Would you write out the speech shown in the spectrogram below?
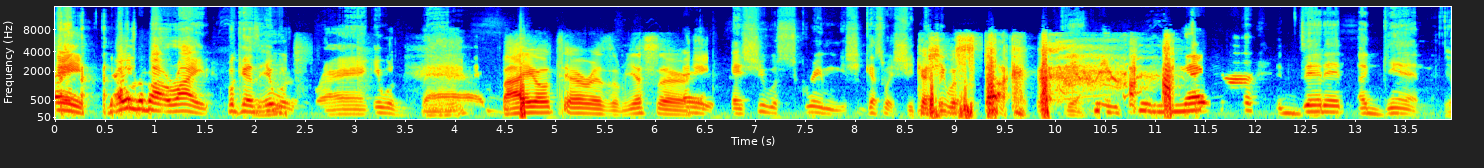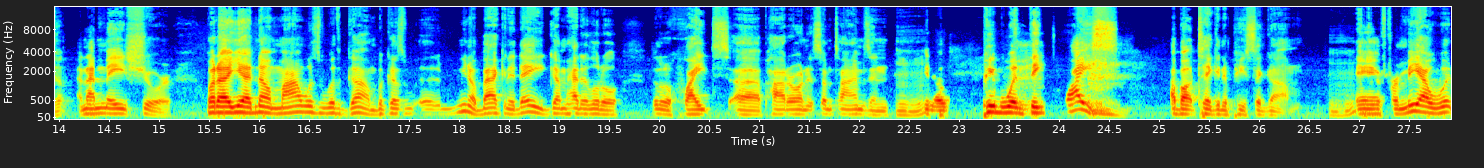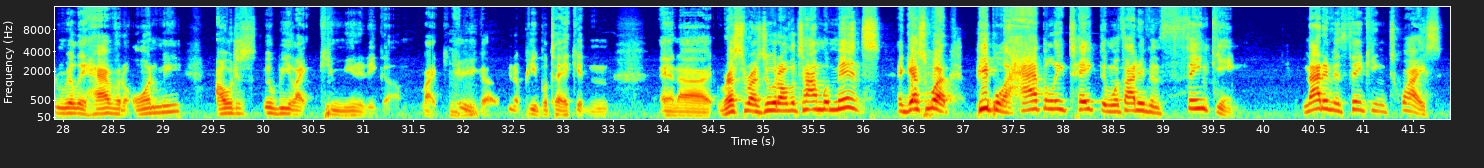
hey, that was about right because it was rank, it was bad. Bioterrorism, yes, sir. Hey, and she was screaming. She guess what? She Because she was stuck. Yeah. she never did it again. Yep. And I made sure. But uh, yeah, no, mine was with gum because uh, you know back in the day, gum had a little little white uh, powder on it sometimes, and Mhm. you know people wouldn't think twice about taking a piece of gum. Mhm. And for me, I wouldn't really have it on me. I would just it would be like community gum. Like here you go. You know, people take it and and uh restaurants do it all the time with mints. And guess what? People happily take them without even thinking, not even thinking twice.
